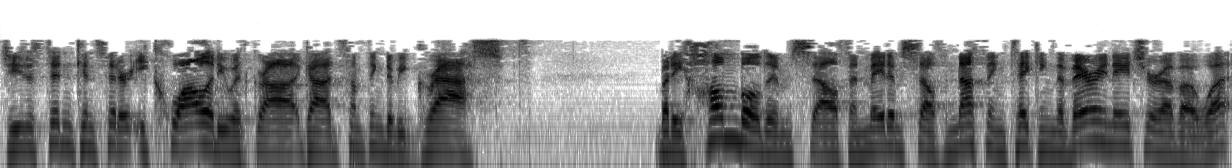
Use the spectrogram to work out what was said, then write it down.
Jesus didn't consider equality with God something to be grasped. But he humbled himself and made himself nothing, taking the very nature of a what?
